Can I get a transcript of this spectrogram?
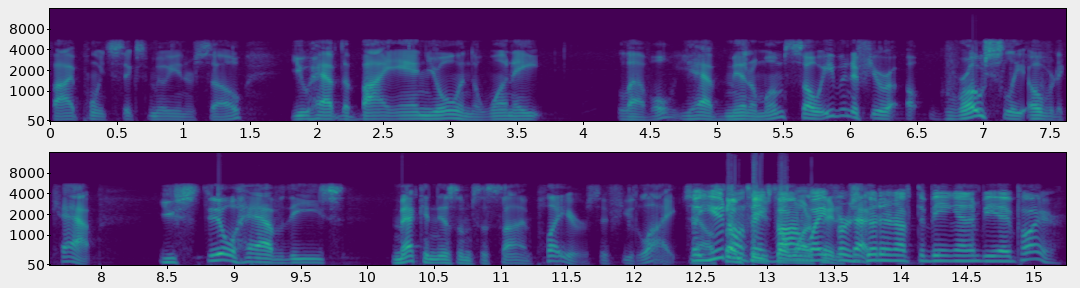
5.6 million or so. You have the biannual and the 1.8 level. You have minimums. So even if you're uh, grossly over the cap, you still have these mechanisms to sign players if you like. So Now, you don't think Von Wafer's good enough to being an NBA player?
